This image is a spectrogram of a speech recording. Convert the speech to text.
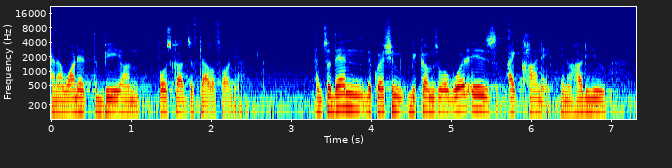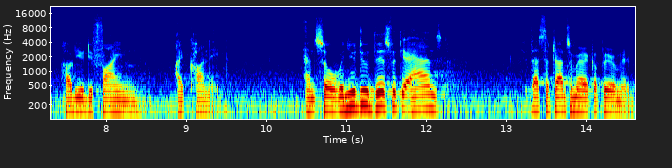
and I wanted it to be on postcards of California. And so then the question becomes, well, what is iconic? You know, how do you how do you define iconic? And so when you do this with your hands, that's the Transamerica Pyramid.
